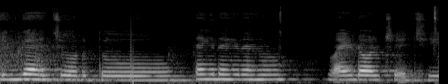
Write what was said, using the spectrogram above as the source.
ലിങ്ക് അയച്ചു കൊടുത്തു. Thank you thank you thank you. വൈ ഡോൾ ചേച്ചി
